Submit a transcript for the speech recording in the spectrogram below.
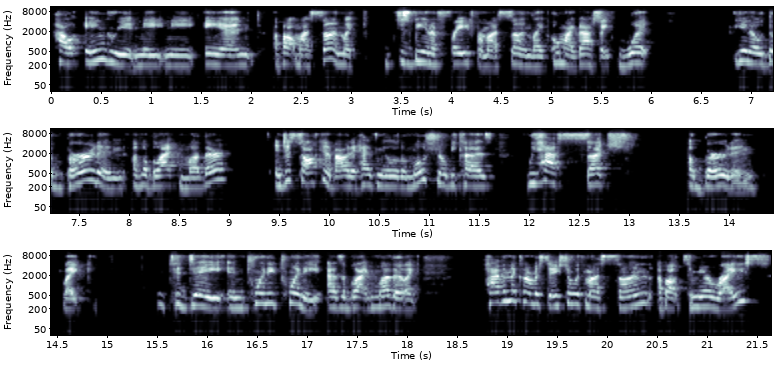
how angry it made me and about my son, like just being afraid for my son. Like, oh my gosh, like what, you know, the burden of a Black mother and just talking about it has me a little emotional because we have such a burden like today in 2020 as a black mother like having the conversation with my son about tamir rice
